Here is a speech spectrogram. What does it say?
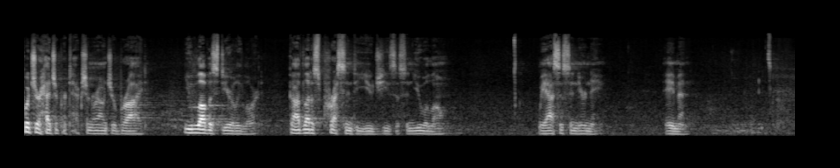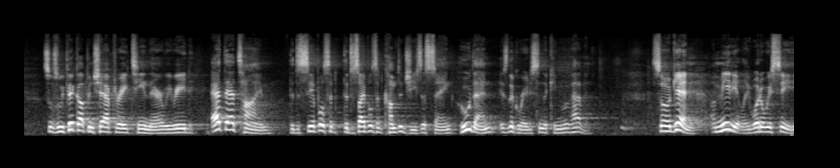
Put your hedge of protection around your bride. You love us dearly, Lord. God, let us press into you, Jesus, and you alone. We ask this in your name. Amen. So, as we pick up in chapter 18, there, we read, At that time, the disciples, had, the disciples had come to Jesus, saying, Who then is the greatest in the kingdom of heaven? So, again, immediately, what do we see?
